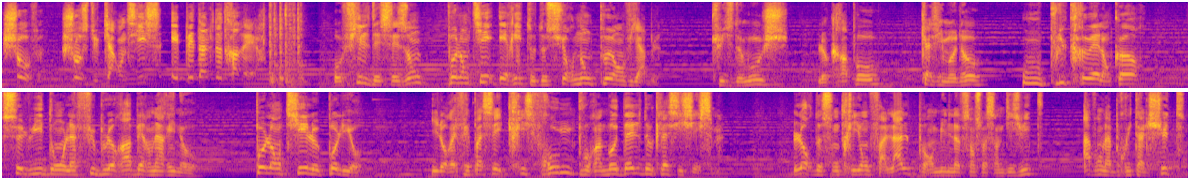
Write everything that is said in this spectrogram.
chauve, chose du 46 et pédale de travers. Au fil des saisons, Paul Entier hérite de surnoms peu enviables. Cuisse de mouche, le crapaud, Quasimodo, ou plus cruel encore, celui dont l'affublera Bernardino. Paul Entier le polio. Il aurait fait passer Chris Froome pour un modèle de classicisme. Lors de son triomphe à l'Alpe en 1978, avant la brutale chute,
